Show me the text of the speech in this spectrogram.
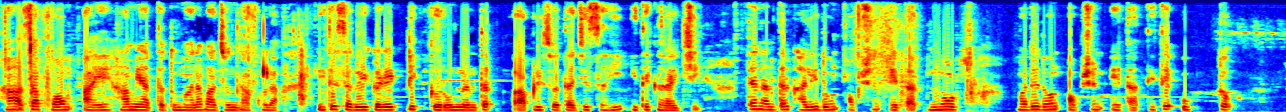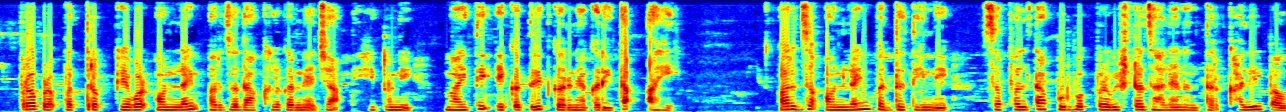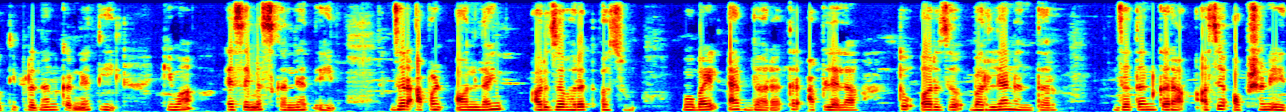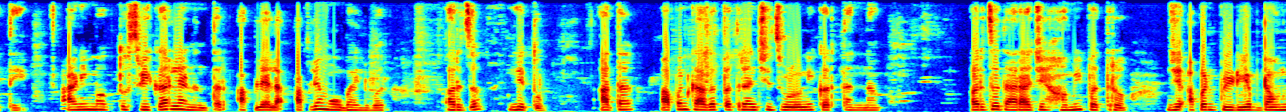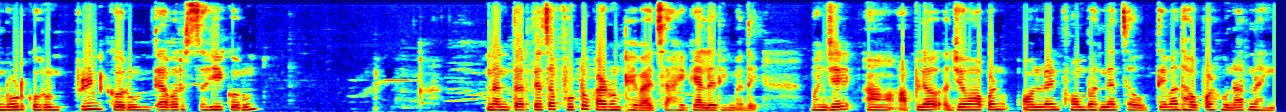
हा असा फॉर्म आहे. हा मी आता तुम्हाला वाचून दाखवला. इथे सगळीकडे टिक करून नंतर आपली स्वतःची सही इथे करायची. त्यानंतर खाली दोन ऑप्शन येतात. नोट्समध्ये दोन ऑप्शन येतात. तिथे उक्त प्रपत्रक केवळ ऑनलाईन अर्ज दाखल करण्याच्या हेतूने माहिती एकत्रित करण्याकरिता आहे. अर्ज ऑनलाईन पद्धतीने सफलतापूर्वक प्रविष्ट झाल्यानंतर खालील पावती प्रदान करण्यात येईल किंवा एस एम एस करण्यात येईल. जर आपण ऑनलाईन अर्ज भरत असू मोबाईल ॲपद्वारा तर आपल्याला तो अर्ज भरल्यानंतर जतन करा असे ऑप्शन येते. आणि मग तो स्वीकारल्यानंतर आपल्याला आपल्या मोबाईलवर अर्ज येतो. आता आपण कागदपत्रांची जुळवणी करताना अर्जदाराचे हमीपत्र जे आपण पी डी एफ डाउनलोड करून प्रिंट करून त्यावर सही करून नंतर त्याचा फोटो काढून ठेवायचा आहे गॅलरीमध्ये म्हणजे आपलं जेव्हा आपण ऑनलाईन फॉर्म भरण्यात जाऊ तेव्हा धावपळ होणार नाही.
